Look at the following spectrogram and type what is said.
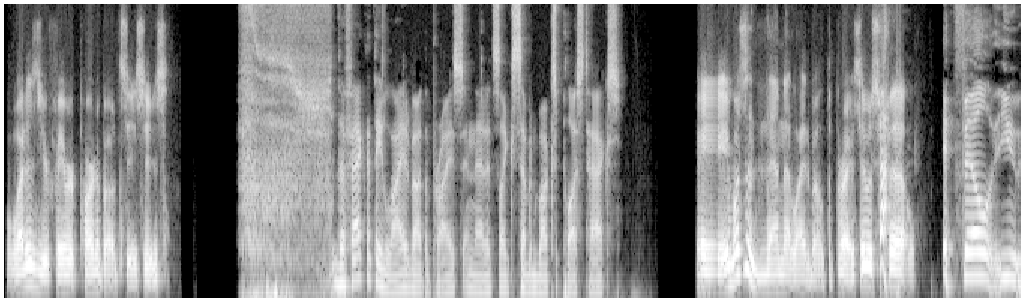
what is your favorite part about Cici's? the fact that they lied about the price and that it's like 7 bucks plus tax. Hey, it wasn't them that lied about the price. It was Phil. Phil, you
